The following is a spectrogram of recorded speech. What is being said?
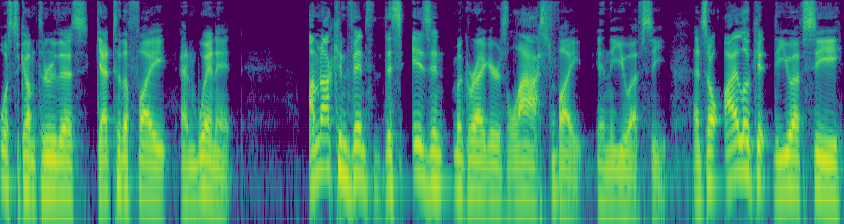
was to come through this, get to the fight, and win it, I'm not convinced that this isn't McGregor's last fight in the UFC. And so I look at the UFC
